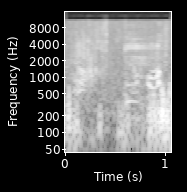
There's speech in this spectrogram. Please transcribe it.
Kom,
